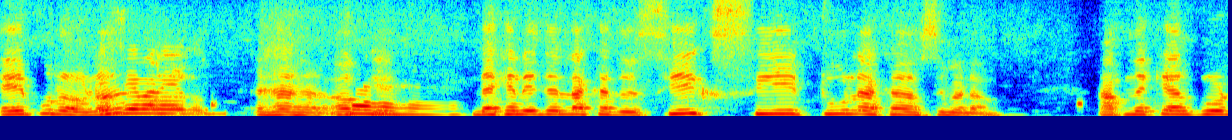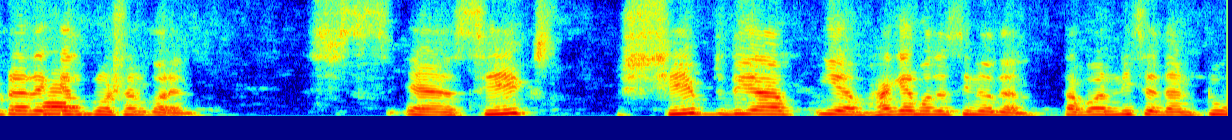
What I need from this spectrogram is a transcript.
এই পনেরো না? মানে হ্যাঁ হ্যাঁ হ্যাঁ, ওকে হ্যাঁ, হ্যাঁ। দেখেন এই যে লেখা আছে সিক্স সি টু লেখা আছে ম্যাডাম আপনি ক্যালকুলেটারে হ্যাঁ। ক্যালকুলেশন করেন। সিক্স শিফট দিয়া ইয়া ভাগের মধ্যে চিহ্ন দেন তারপর নিচে দেন টু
